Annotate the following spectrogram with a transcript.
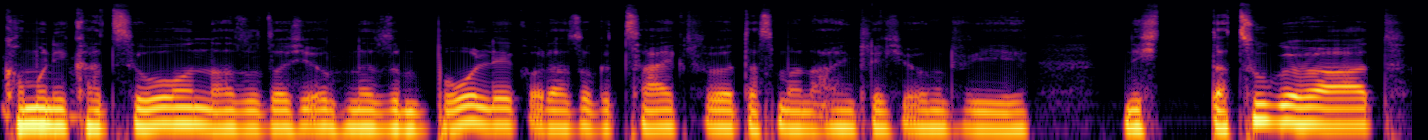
Kommunikation, also durch irgendeine Symbolik oder so gezeigt wird, dass man eigentlich irgendwie nicht dazugehört,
